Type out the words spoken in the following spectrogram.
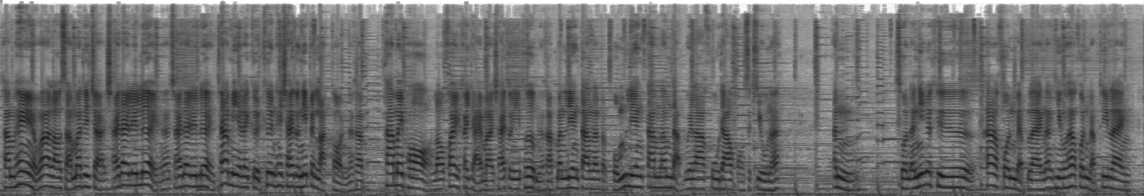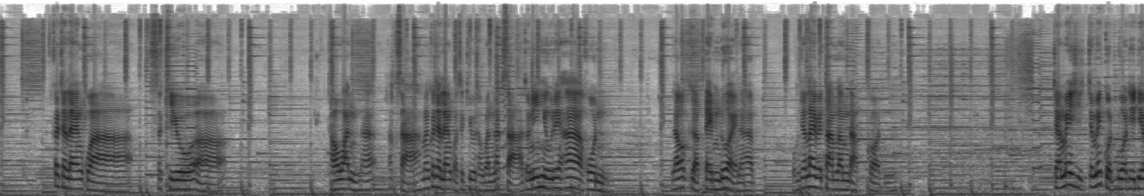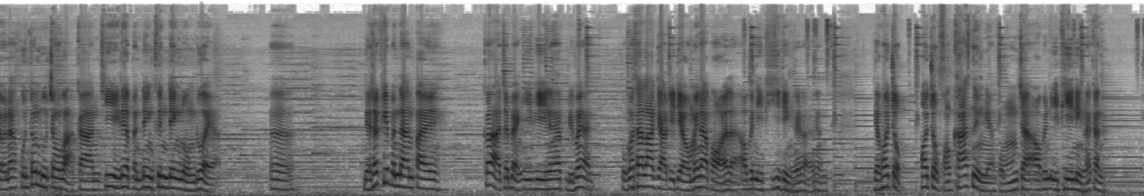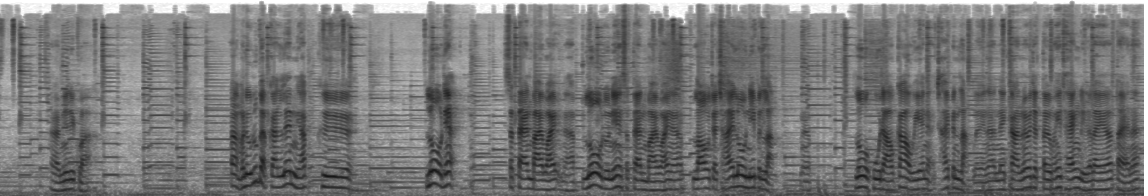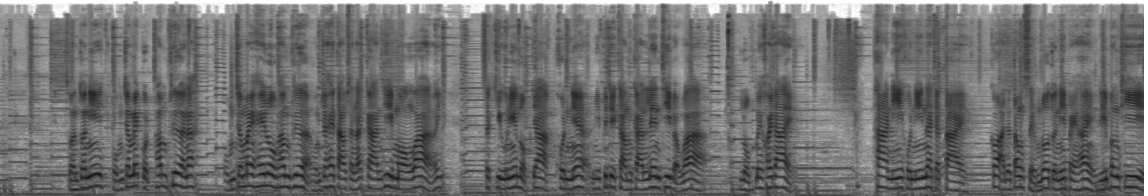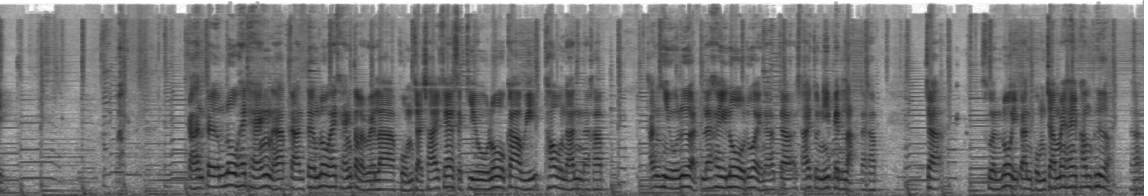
ทำให้แบบว่าเราสามารถที่จะใช้ได้เรื่อยๆนะใช้ได้เรื่อยๆ ถ้ามีอะไรเกิดขึ้นให้ใช้ตัวนี้เป็นหลักก่อนนะครับ ถ้าไม่พอเราค่อยขยายมาใช้ตัวนี้เพิ่มนะครับ มันเรียงตามลำดับผมเรียงตามลำดับเวลาคูดาวของสกิลนะ อันส่วนอันนี้ก็คือ 5 คนแบบแรงนะฮิว5คนแบบที่แรง ก็จะแรงกว่าสกิลเอ่อเทาวันนะฮะรักษา มันก็จะแรงกว่าสกิลเทาวันรักษา ตัวนี้ฮิวได้ 5 คน แล้วก็เกือบเต็มด้วยนะครับ ผมจะไล่ไปตามลำดับก่อน จะไม่จะไม่กดรัวทีเดียวนะ คุณต้องดูจังหวะการที่เลือดมันเด้งขึ้นเด้งลงด้วยอะ่ะเออเดี๋ยวถ้าคลิปมันนานไป ก็อาจจะแบ่ง EP นะครับ หรือไม่ผมว่าถ้าลากยาวทีเดียวไม่น่าพอแล้วแหละเอาเป็น EP หนึ่งไว้ก่อนแล้วกันเดี๋ยวพอจบพอจบของคลาสหนึ่งเนี่ย ผมจะเอาเป็น EP หนึ่งแล้วกันเอาแบบนี้ดีกว่าอะมาดูรูปแบบการเล่นครับ คือ โล่เนี่ย สแตนบายไว้นะครับโล่ตัวนี้สแตนบายไว้นะครับเราจะใช้โล่นี้เป็นหลักนะครับโล่คูดาว9วิเนี่ยใช้เป็นหลักเลยนะในการไม่ว่าจะเติมให้แท้งหรืออะไรแล้วแต่นะ ส่วนตัวนี้ผมจะไม่กดพร่ำเพื่อนะ ผมจะไม่ให้โล่พร่ำเพื่อ ผมจะให้ตามสถานการณ์ที่มองว่าเฮ้ยสกิลนี้หลบยากคนเนี้ยมีพฤติกรรมการเล่นที่แบบว่าหลบไม่ค่อยได้ท่านี้คนนี้น่าจะตาย ก็อาจจะต้องเสริมโล่ตัวนี้ไปให้ หรือบางที การเติมโล่ให้แท้งนะครับ การเติมโล่ให้แท้งตลอดเวลา ผมจะใช้แค่สกิลโล่9วิเท่านั้นนะครับ ทั้งฮิวเลือดและให้โล่ด้วยนะครับ จะใช้ตัวนี้เป็นหลักนะครับ จะส่วนโล่อีกอันผมจะไม่ให้พร่ำเพื่อนะฮะ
